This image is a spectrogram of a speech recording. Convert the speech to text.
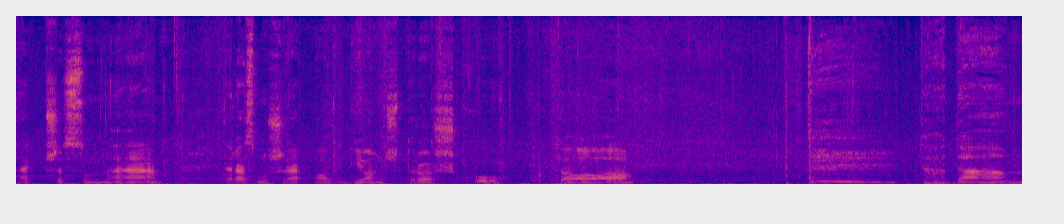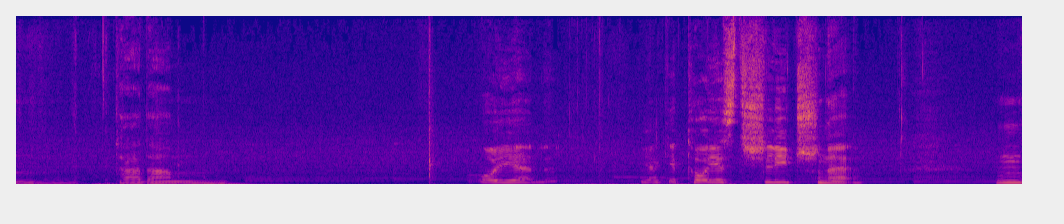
Tak przesunę. Teraz muszę odgiąć troszkę to. Tadam. Tadam. Ojeny. Jakie to jest śliczne. Mm,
